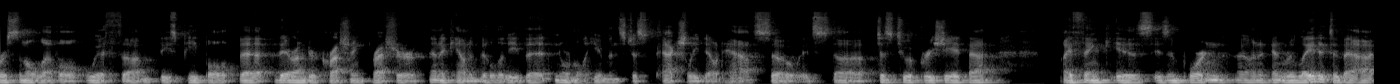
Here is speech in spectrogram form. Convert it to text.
personal level with um, these people that they're under crushing pressure and accountability that normal humans just actually don't have. So it's uh, just to appreciate that i think is is important. And related to that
